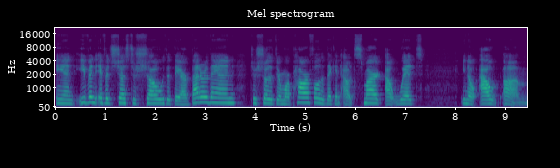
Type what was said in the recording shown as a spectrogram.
And even if it's just to show that they are better than, to show that they're more powerful, that they can outsmart, outwit, you know, out um,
